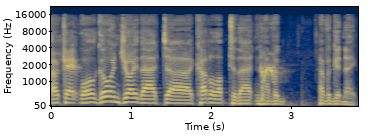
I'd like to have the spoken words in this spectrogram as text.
Okay, well go enjoy that. Uh, cuddle up to that and have a have a good night.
